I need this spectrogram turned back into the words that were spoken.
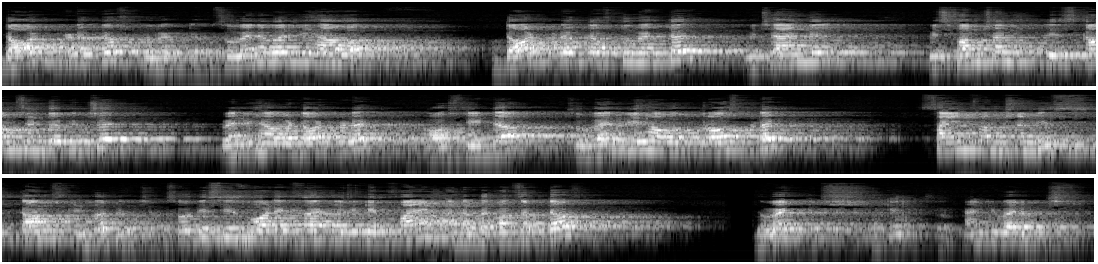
dot product of two vector. So whenever we have a dot product of two vector, which angle, which function is comes into picture? When we have a dot product, cos theta. So when we have a cross product, sine function is comes into the picture. So this is what exactly we can find under the concept of the vectors. Okay. So thank you very much.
